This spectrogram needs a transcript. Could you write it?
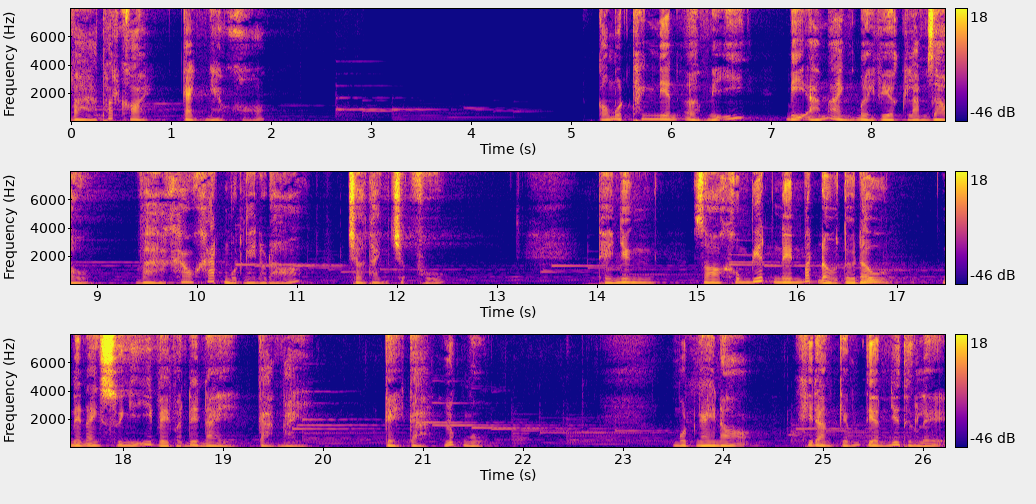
và thoát khỏi cảnh nghèo khó. Có một thanh niên ở mỹ bị ám ảnh bởi việc làm giàu và khao khát một ngày nào đó trở thành triệu phú. Thế nhưng, do không biết nên bắt đầu từ đâu, nên anh suy nghĩ về vấn đề này cả ngày, kể cả lúc ngủ. Một ngày nọ, khi đang kiếm tiền như thường lệ,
